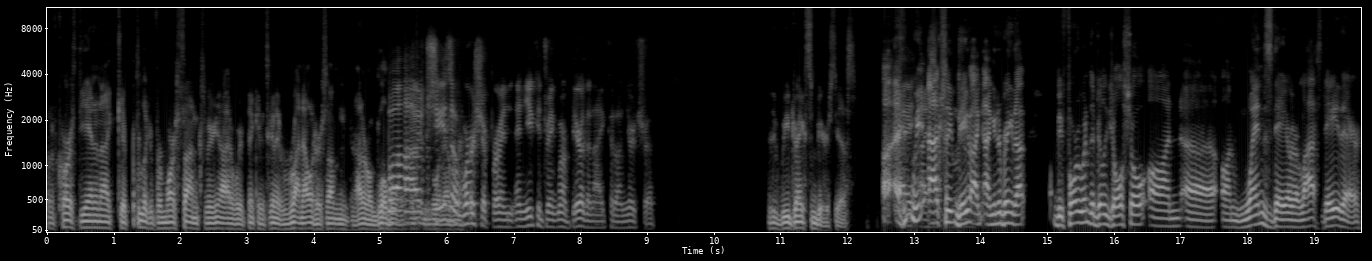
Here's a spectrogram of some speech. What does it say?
But of course, Deanna and I kept looking for more sun because we, I, we're thinking it's going to run out or something. I don't know, global. Well, she's a worshiper, and, and you could drink more beer than I could on your trip. We drank some beers, yes. Uh, I- we I- actually, Dave, I, I'm going to bring it up. Before we went to the Billy Joel show on uh, on Wednesday or our last day there,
